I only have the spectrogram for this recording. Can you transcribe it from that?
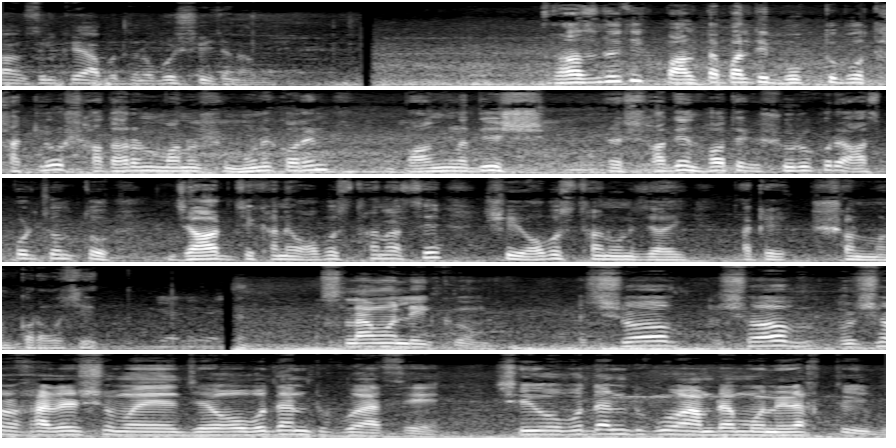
কাউন্সিলকে আবেদন অবশ্যই জানাব। রাজনৈতিক পাল্টাপাল্টি বক্তব্য থাকলেও সাধারণ মানুষ মনে করেন বাংলাদেশ স্বাধীন হওয়া থেকে শুরু করে আজ পর্যন্ত যার যেখানে অবস্থান আছে, সেই অবস্থান অনুযায়ী তাকে সম্মান করা উচিত। আসসালামু আলাইকুম। সব সব সরকারের সময়ে যে অবদানটুকু আছে, সেই অবদানটুকু আমরা মনে রাখতে হইব।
